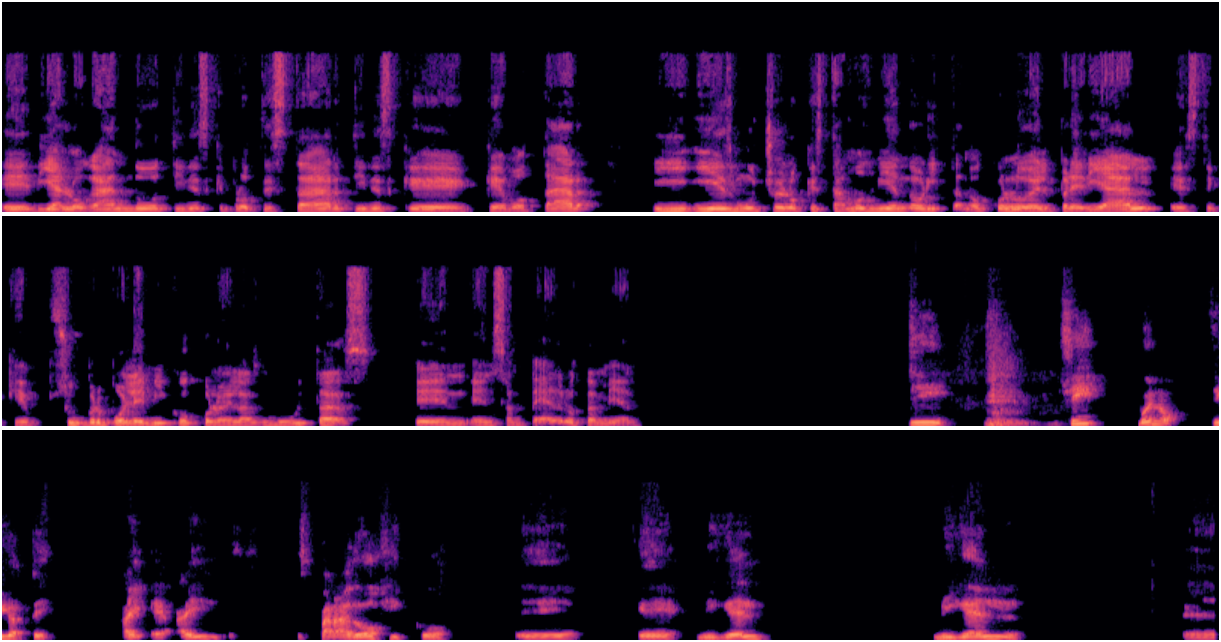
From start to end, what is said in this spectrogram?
eh, dialogando, tienes que protestar, tienes que, que votar, y, es mucho de lo que estamos viendo ahorita, ¿no? Con lo del predial, este, que súper polémico, con lo de las multas en, en San Pedro también. Sí, sí, bueno, fíjate, hay, hay, es paradójico eh, que Miguel, Miguel, eh,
